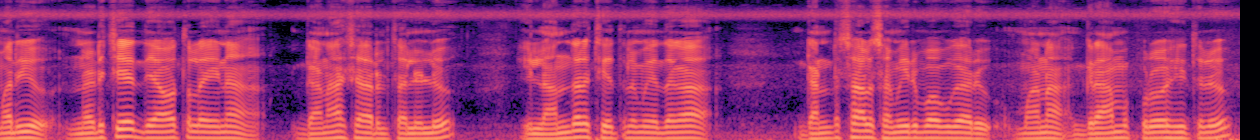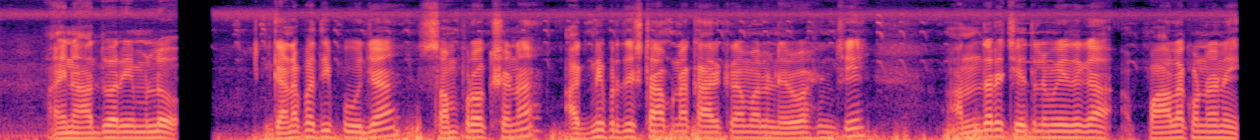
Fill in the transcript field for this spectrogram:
మరియు నడిచే దేవతలైన గణాచారుల తల్లులు వీళ్ళందరి చేతుల మీదుగా ఘంటసాల సమీర్ బాబు గారు మన గ్రామ పురోహితులు. ఆయన ఆధ్వర్యంలో గణపతి పూజ సంప్రోక్షణ అగ్ని ప్రతిష్టాపన కార్యక్రమాలు నిర్వహించి అందరి చేతుల మీదుగా పాలకొండని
